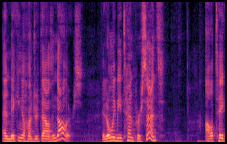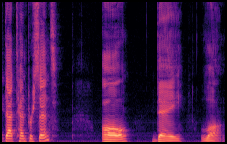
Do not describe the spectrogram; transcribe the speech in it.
and making $100,000. It'd only be 10%. I'll take that 10% all day long.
